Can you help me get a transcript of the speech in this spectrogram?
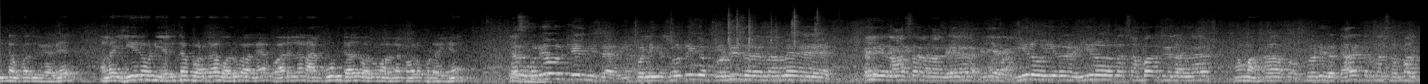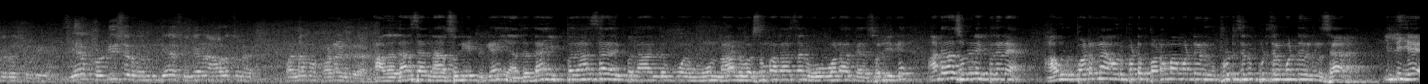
முன்னே உட்காந்துருக்காரு ஆனால் ஹீரோயின் எந்த படத்தாலும் வருவாங்க? வரல நான் கூப்பிட்டாலும் வருவாங்க. கவலைப்படாதீங்க. சார் ஒரே ஒரு கேள்வி சார். இப்போ நீங்க சொல்றீங்க ப்ரொடியூசர் எல்லாமே லாஸ் ஆகுறாங்க ஹீரோ ஹீரோ ஹீரோ எல்லாம் சம்பாதிச்சுக்கிறாங்க ஆமாம் டேரக்டர்லாம் சம்பாதிச்சுறேன்னு சொல்றீங்க. ஏன் ப்ரொடியூசர் வந்து ஏன் சரியான ஆலோசனை பண்ணாம படம் எடுக்கிறாங்க? அதை தான் சார் நான் சொல்லிட்டு இருக்கேன். அதை தான் இப்போ தான் சார் இப்போ நான் இந்த மூணு நாலு வருஷமாக தான் சார் ஒவ்வொன்றா சொல்லியிருக்கேன். ஆனால் தான் சொல்லிட்டேன் இப்போ தானே அவர் படம்னா அவர் படம் படமாக மட்டும் இருக்கு பிடிச்சது பிடிச்சது மட்டும் இருக்குங்க சார். இல்லையே.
